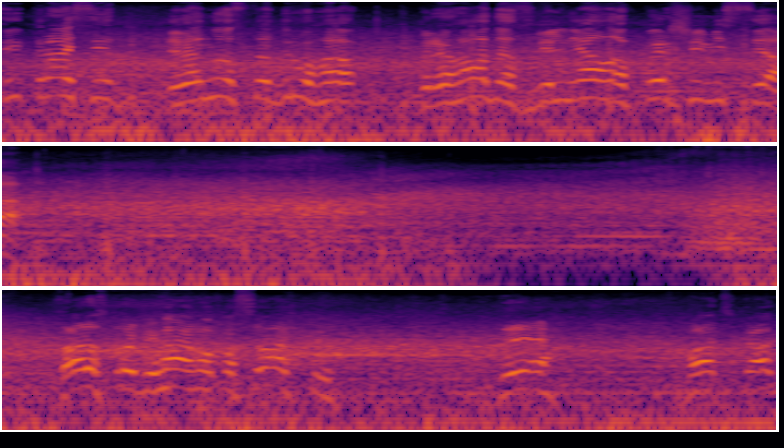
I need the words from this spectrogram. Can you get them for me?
цій трасі 92 бригада звільняла перші місця. Зараз пробігаємо посадку, де 25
